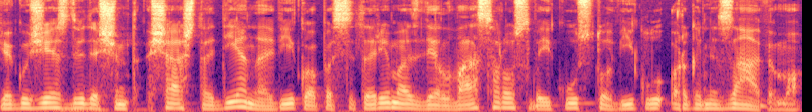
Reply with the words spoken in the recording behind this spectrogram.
Gegužės 26 dieną vyko pasitarimas dėl vasaros vaikų stovyklų organizavimo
